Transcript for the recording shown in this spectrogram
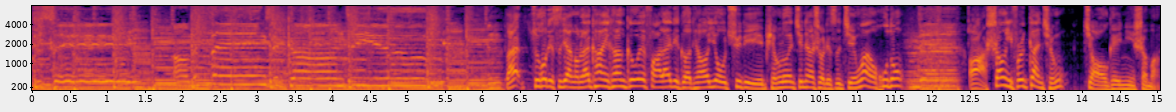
to say all the things that come to you 来最后的时间，我们来看一看各位发来的各条有趣的评论。今天说的是今晚互动啊，上一份感情交给你什么？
